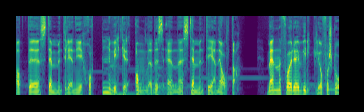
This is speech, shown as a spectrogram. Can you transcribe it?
at eh, stemmen til en i Horten virker annerledes enn stemmen til en i Alta. Men for virkelig å forstå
